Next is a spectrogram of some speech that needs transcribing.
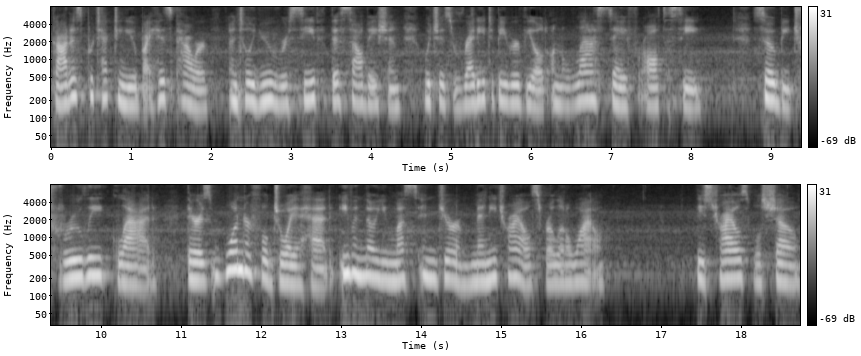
God is protecting you by his power until you receive this salvation, which is ready to be revealed on the last day for all to see. So be truly glad there is wonderful joy ahead, even though you must endure many trials for a little while. These trials will show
